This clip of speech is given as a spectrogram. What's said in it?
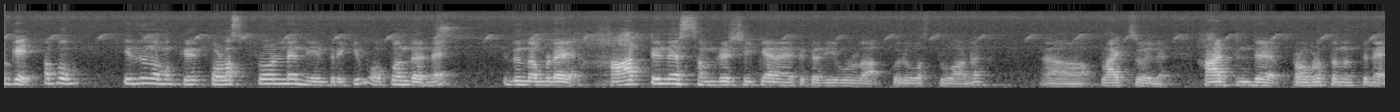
ഓക്കെ അപ്പം ഇത് നമുക്ക് കൊളസ്ട്രോളിനെ നിയന്ത്രിക്കും. ഒപ്പം തന്നെ ഇത് നമ്മുടെ ഹാർട്ടിനെ സംരക്ഷിക്കാനായിട്ട് കഴിവുള്ള ഒരു വസ്തുവാണ് ഫ്ലാക്സ് ഓയിൽ ഹാർട്ടിന്റെ പ്രവർത്തനത്തിനെ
